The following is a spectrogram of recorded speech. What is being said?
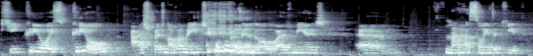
que criou isso, criou, aspas novamente, fazendo as minhas é, narrações aqui,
